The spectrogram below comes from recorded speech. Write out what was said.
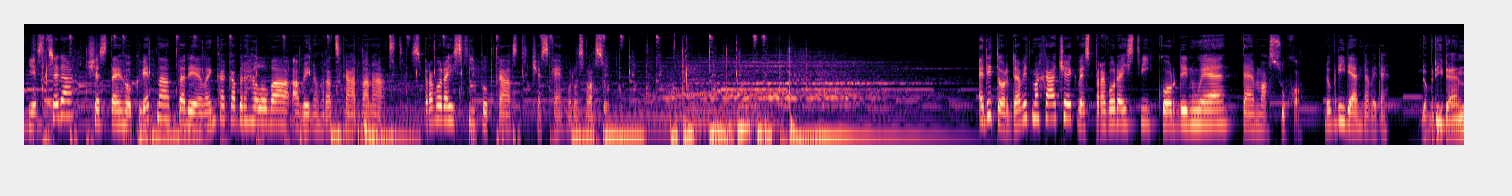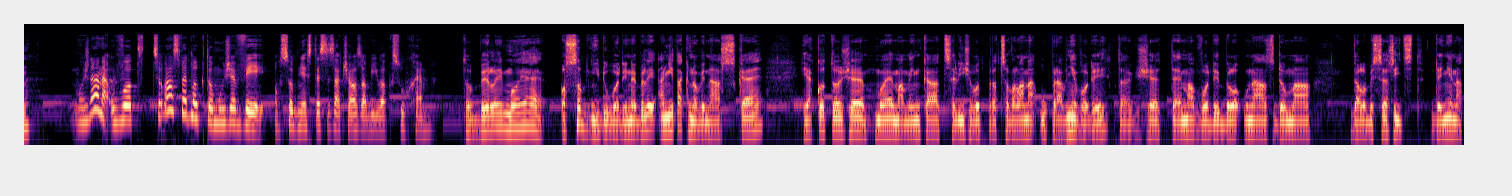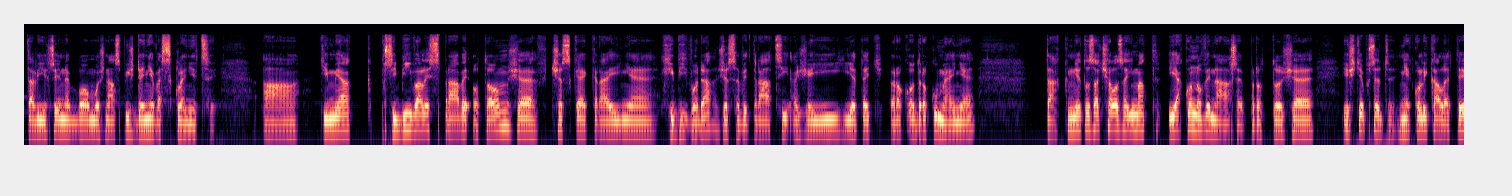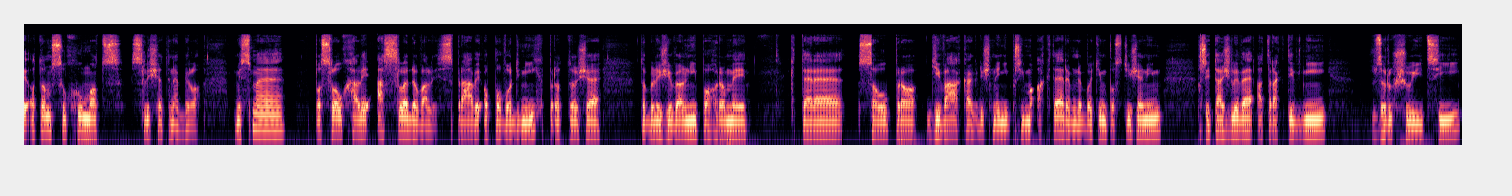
Je středa, 6. května, tady je Lenka Kabrhalová a Vinohradská 12, spravodajský podcast Českého rozhlasu. Editor David Macháček ve spravodajství koordinuje téma sucho. Dobrý den, Davide. Dobrý den. Možná na úvod, co vás vedlo k tomu, že vy osobně jste se začal zabývat suchem? To byly moje osobní důvody, nebyly ani tak novinářské, jako to, že moje maminka celý život pracovala na úpravně vody, takže téma vody bylo u nás doma, dalo by se říct, denně na talíři nebo možná spíš denně ve sklenici. A tím, jak přibývaly zprávy o tom, že v české krajině chybí voda, že se vytrácí a že jí je teď rok od roku méně, tak mě to začalo zajímat i jako novináře, protože ještě před několika lety o tom suchu moc slyšet nebylo. My jsme poslouchali a sledovali zprávy o povodních, protože to byly živelní pohromy, které jsou pro diváka, když není přímo aktérem nebo tím postiženým, přitažlivé, atraktivní, vzrušující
